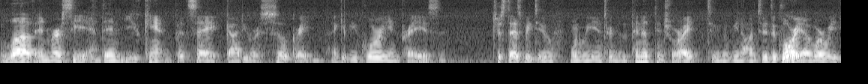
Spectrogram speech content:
love and mercy, and then you can't but say, God, you are so great. I give you glory and praise, just as we do when we enter into the penitential rite to moving on to the Gloria, where we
